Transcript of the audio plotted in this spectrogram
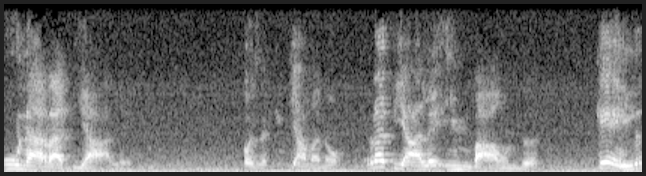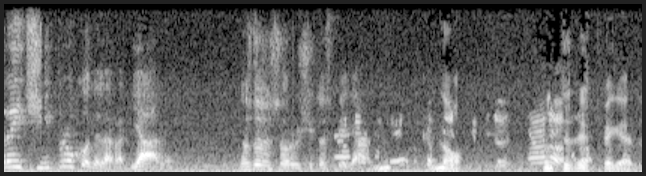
una radiale, cosa che chiamano radiale inbound, che è il reciproco della radiale. Non so se sono riuscito a spiegarmi. No, non ti sei spiegato.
